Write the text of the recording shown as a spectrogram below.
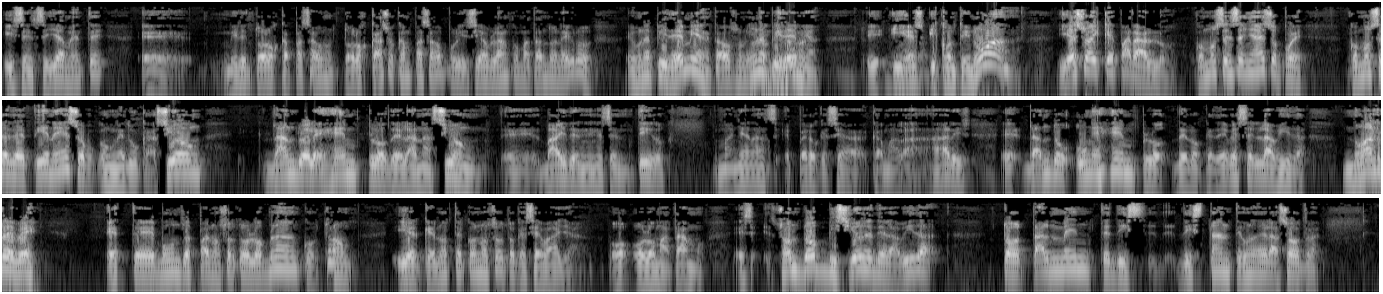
y sencillamente eh, miren todos los que han pasado, todos los casos que han pasado policías blancos matando negros, es una epidemia en Estados Unidos, una epidemia. Y, y, es, y continúa. Y eso hay que pararlo. ¿Cómo se enseña eso? Pues, ¿cómo se detiene eso? Con educación, dando el ejemplo de la nación, eh, Biden en ese sentido. Mañana espero que sea Kamala Harris, eh, dando un ejemplo de lo que debe ser la vida. No al revés. Este mundo es para nosotros los blancos, Trump y el que no esté con nosotros que se vaya o, lo matamos. son dos visiones de la vida totalmente distantes una de las otras.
